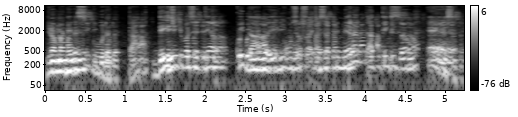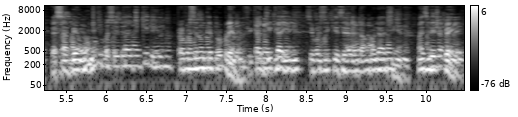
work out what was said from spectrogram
de uma maneira segura, tá? Desde que você tenha cuidado aí com o seu site. Essa primeira atenção é essa, é saber onde que você está adquirindo para você não ter problema. Fica a dica aí se você quiser dar uma olhadinha. Mas veja bem,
